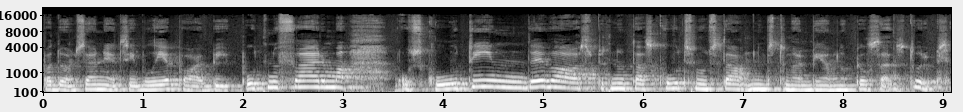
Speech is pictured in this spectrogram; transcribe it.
Padomju saimniecība Liepāja bija putnu ferma, uz kūtīm devās, bet nu, tās kūtas mums tā, nu, mēs tomēr bijām no pilsētas turpes.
